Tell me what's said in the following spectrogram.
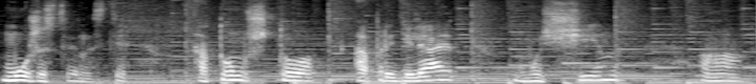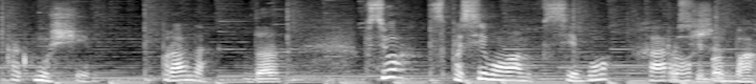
мужественности, о том, что определяет мужчин а, как мужчин. Правда? Да. Все, спасибо вам, всего хорошего. Спасибо.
